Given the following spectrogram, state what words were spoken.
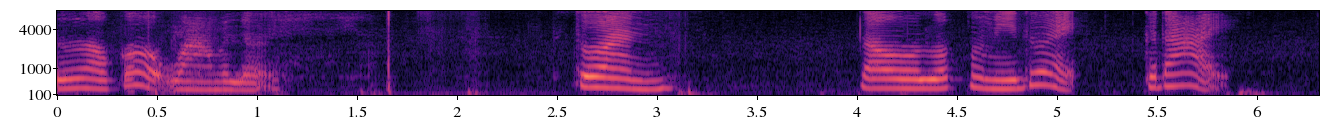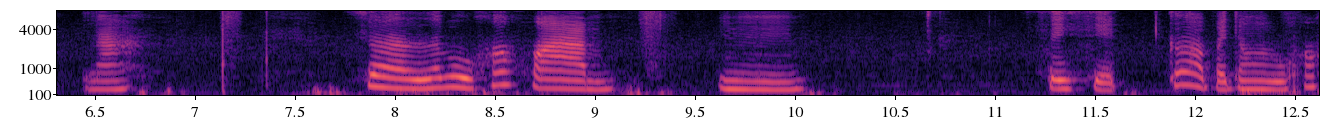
แล้วเราก็วางไปเลย ส่วนเราลบตรงนี้ด้วยก็ได้นะ ส่วนระบุข้อความ อืมเสร็จก็ไปตรงรูข้อ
